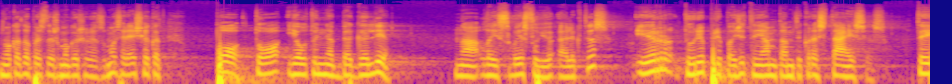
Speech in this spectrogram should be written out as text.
nuo kada prasideda žmogiškasis asmuo, reiškia, kad po to jau tu nebegali na, laisvai su juo elgtis ir turi pripažinti jam tam tikras teisės. Tai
